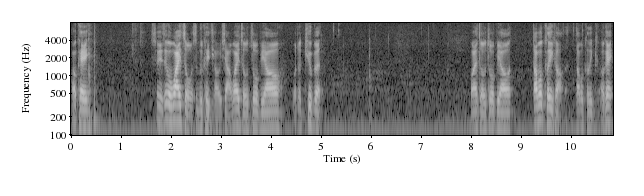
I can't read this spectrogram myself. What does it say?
OK，所以这个 Y 轴我是不是可以调一下？Y 轴坐标我的 Cube，Y 轴坐标 Double Click 好了，Double Click，OK，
